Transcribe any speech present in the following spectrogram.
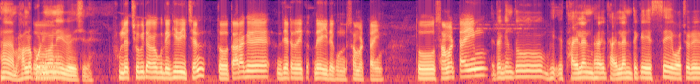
হ্যাঁ ভালো পরিমাণেই রয়েছে। ফুলের ছবিটা কাকু দেখিয়ে দিচ্ছেন। তো তার আগে যেটা এই দেখুন সামার টাইম। তো সামার টাইম এটা কিন্তু থাইল্যান্ড ভাই থাইল্যান্ড থেকে এসছে এবছরের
